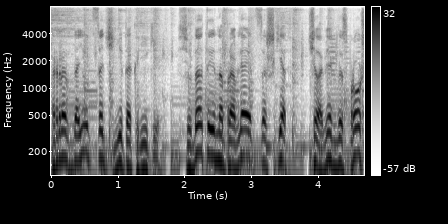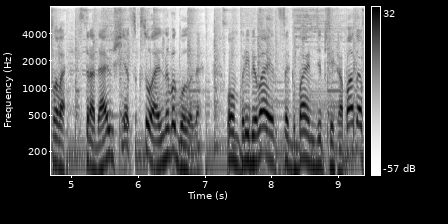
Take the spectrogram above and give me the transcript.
раздаются чьи-то крики. Сюда-то и направляется Шкет, человек без прошлого, страдающий от сексуального голода. Он прибивается к банде психопатов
